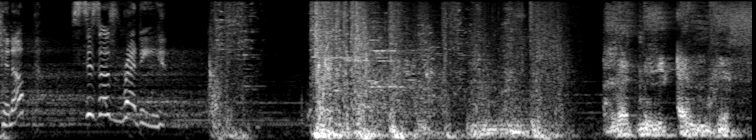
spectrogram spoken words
Chin up, scissors ready. Let me end this.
